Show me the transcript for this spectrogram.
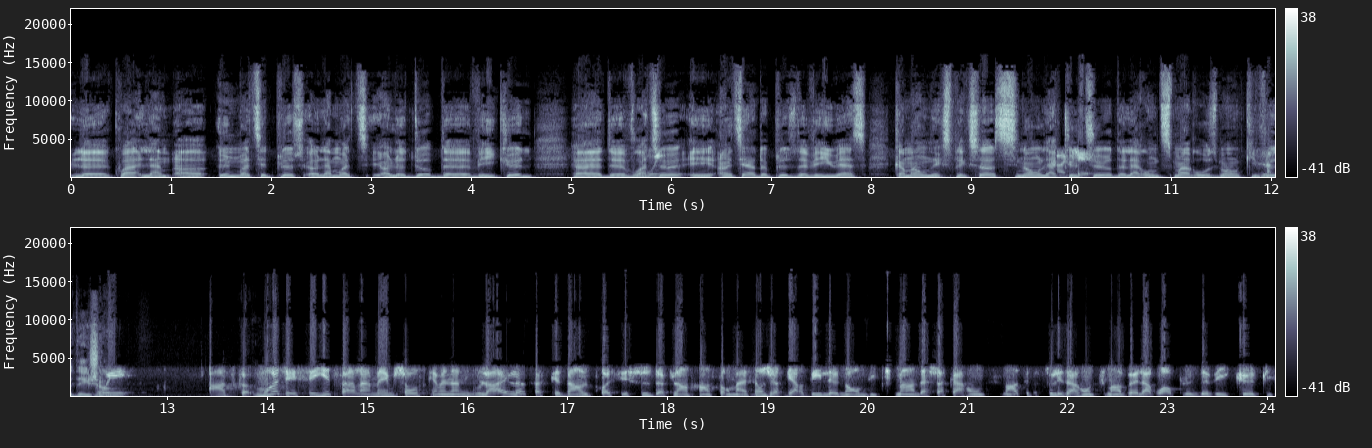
le quoi, la, a une moitié de plus, a la moitié, a le double de véhicules, euh, de voitures et un tiers de plus de VUS. Comment on explique ça Sinon, la culture de l'arrondissement Rosemont qui veut des champs. En tout cas, moi, j'ai essayé de faire la même chose que Mme Goulet, là, parce que dans le processus de plan de transformation, j'ai regardé le nombre d'équipements à chaque arrondissement. C'est parce que tous les arrondissements veulent avoir plus de véhicules, puis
